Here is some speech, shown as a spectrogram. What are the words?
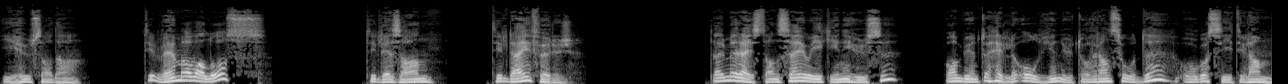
Jehu sa da, «Til hvem av alle oss?» Til det sa han, «Til deg, fører.» Dermed reiste han seg og gikk inn i huset, og han begynte å helle oljen utover hans hode og å si til ham,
